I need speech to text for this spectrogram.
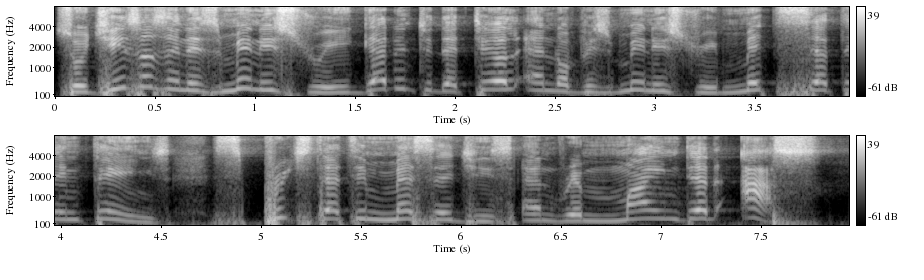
So Jesus in his ministry, getting to the tail end of his ministry, made certain things, preached certain messages, and reminded us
